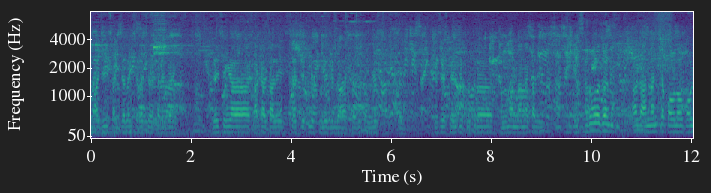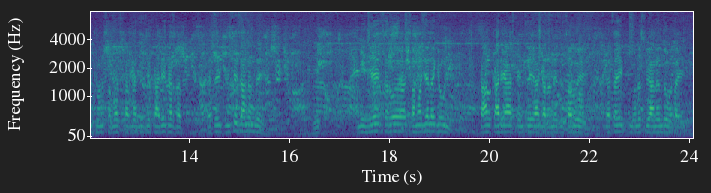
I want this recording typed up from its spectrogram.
माजी संचालक शरद सहकारी बँक जयसिंग काका काळे सरचिटणीस पुणे जिल्हा राष्ट्रवादी काँग्रेस तसेच त्यांचे पुत्र हनुमान नाना काळे. हे सर्वजण आज अण्णांच्या पावलावर पाऊल ठेवून समाजकारणाचे जे कार्य करतात त्याचा एक विशेष आनंद आहे. एक आणि हे सर्व समाजाला घेऊन काम कार्य आज त्यांचं या घराण्याचं चालू आहे. त्याचा एक मनस्वी आनंद होत आहे.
